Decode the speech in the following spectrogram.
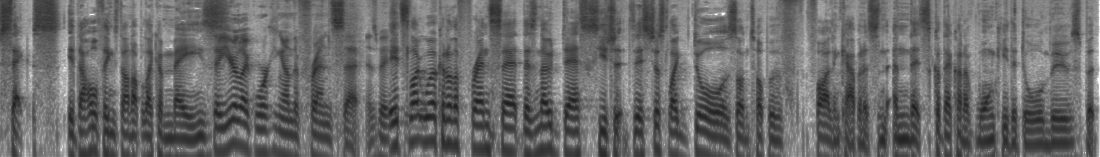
sex. The whole thing's done up like a maze. So you're like working on the Friends set. Is basically It's like what- working on the friend set. There's no desks. You just, it's just like doors on top of filing cabinets, and, and it's they're kind of wonky. The door moves, but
